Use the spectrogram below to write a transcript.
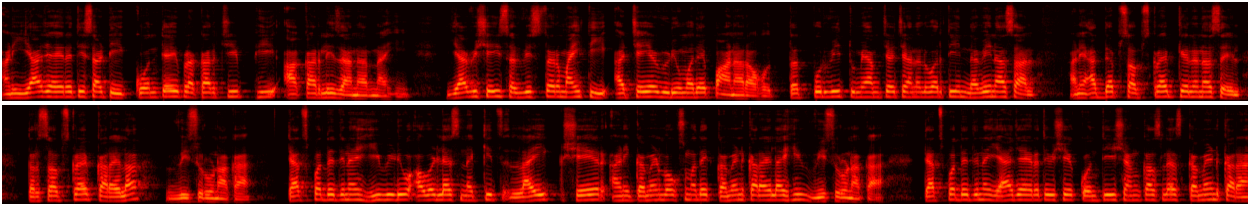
आणि या जाहिरातीसाठी कोणत्याही प्रकारची फी आकारली जाणार नाही. याविषयी सविस्तर माहिती आजच्या या व्हिडिओमध्ये पाहणार आहोत. तत्पूर्वी तुम्ही आमच्या चॅनलवरती नवीन असाल आणि अद्याप सबस्क्राईब केलं नसेल तर सबस्क्राईब करायला विसरू नका. त्याच पद्धतीने ही व्हिडिओ आवडल्यास नक्कीच लाईक शेअर आणि कमेंट बॉक्समध्ये कमेंट करायलाही विसरू नका. त्याच पद्धतीने या जाहिरातीविषयी कोणतीही शंका असल्यास कमेंट करा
